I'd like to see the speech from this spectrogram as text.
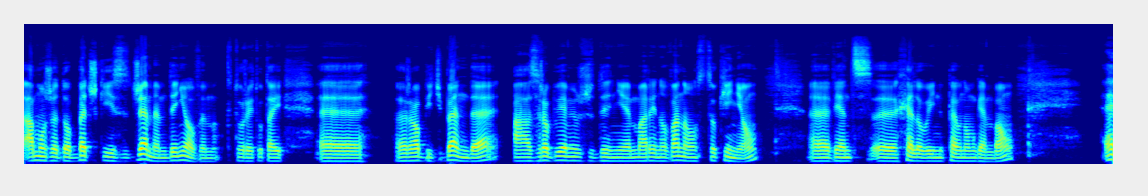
a może do beczki z dżemem dyniowym, który tutaj e, robić będę, a zrobiłem już dynię marynowaną z cukinią, e, więc Halloween pełną gębą. E,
